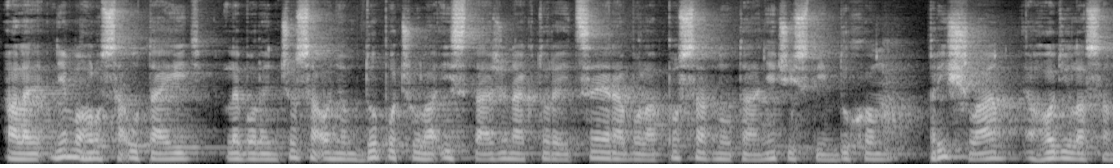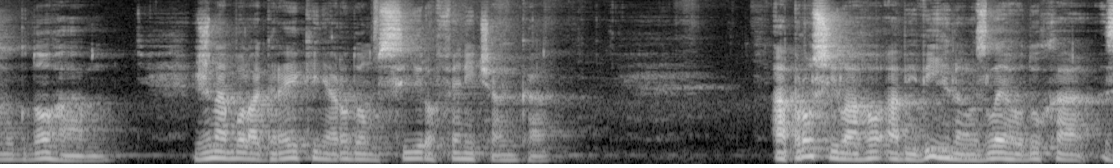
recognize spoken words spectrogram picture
ale nemohol sa utajiť, lebo len čo sa o ňom dopočula istá žena, ktorej dcéra bola posadnutá nečistým duchom, prišla a hodila sa mu k nohám. Žena bola grékyňa rodom Síro Feničanka a prosila ho, aby vyhnal zlého ducha z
